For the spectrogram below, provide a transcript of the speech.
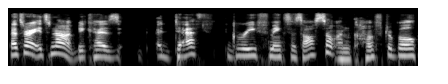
That's right. It's not because uh, death grief makes us also uncomfortable.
